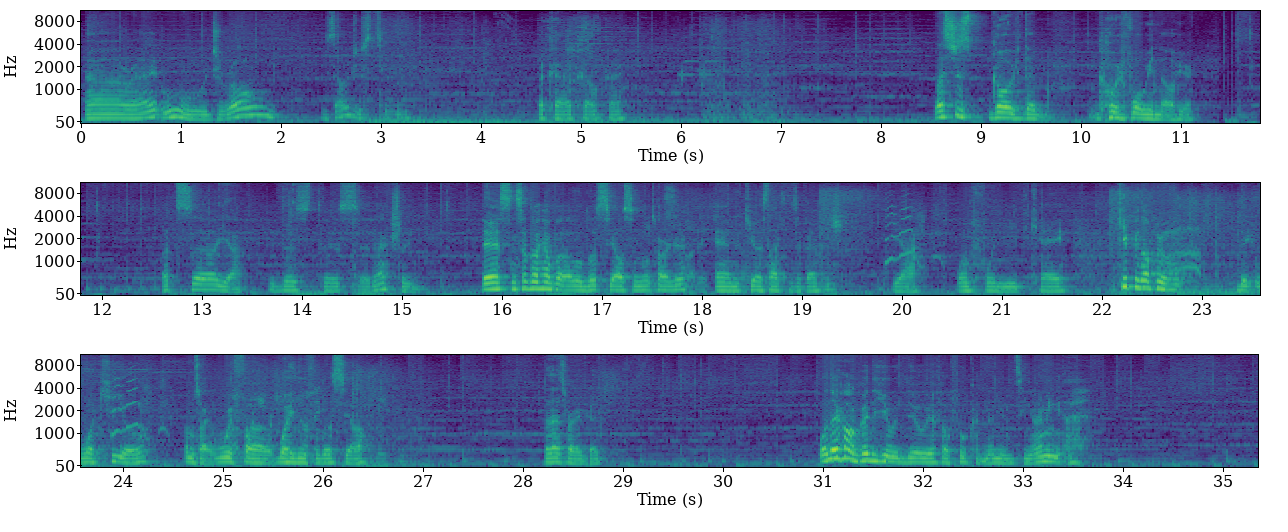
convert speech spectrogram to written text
All right. Ooh, Jero, Zauger's team. Okay, okay, okay. Let's just go with the go with what we know here. Let's uh yeah, do this, this, and actually this since I don't have a Ludociel single target and Kyo stats disadvantage. Yeah, 148k. Keeping up with the what Kyo I'm sorry, with uh, what he did for Ludociel. But that's very good. Wonder how good he would do with a full commitment team. I mean, uh,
